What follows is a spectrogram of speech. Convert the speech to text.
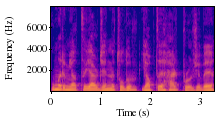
Umarım yattığı yer cennet olur. Yaptığı her proje ve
